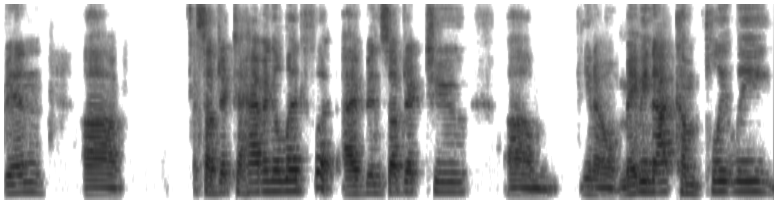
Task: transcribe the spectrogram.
been uh, subject to having a lead foot. I've been subject to um, you know maybe not completely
